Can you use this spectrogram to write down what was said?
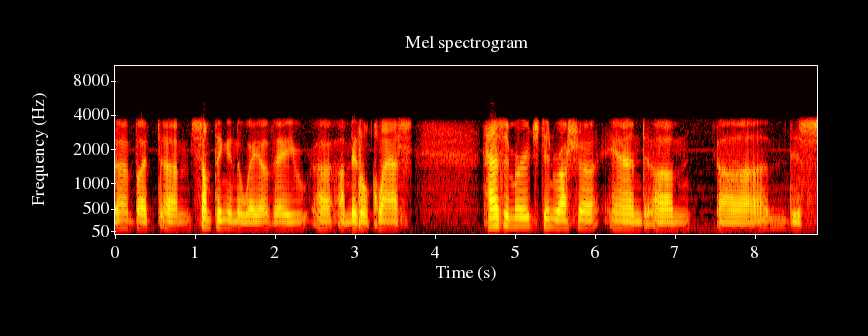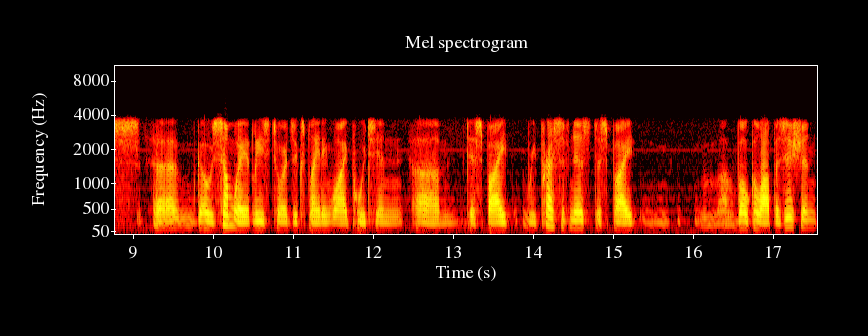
uh, but um, something in the way of a uh, a middle class has emerged in Russia, and um, uh, this uh, goes some way, at least, towards explaining why Putin, um, despite repressiveness, despite vocal opposition,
